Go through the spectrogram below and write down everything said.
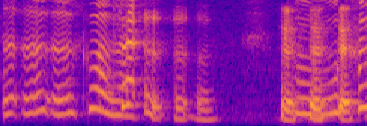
鹅鹅鹅过再了，呃呃呃。不会。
